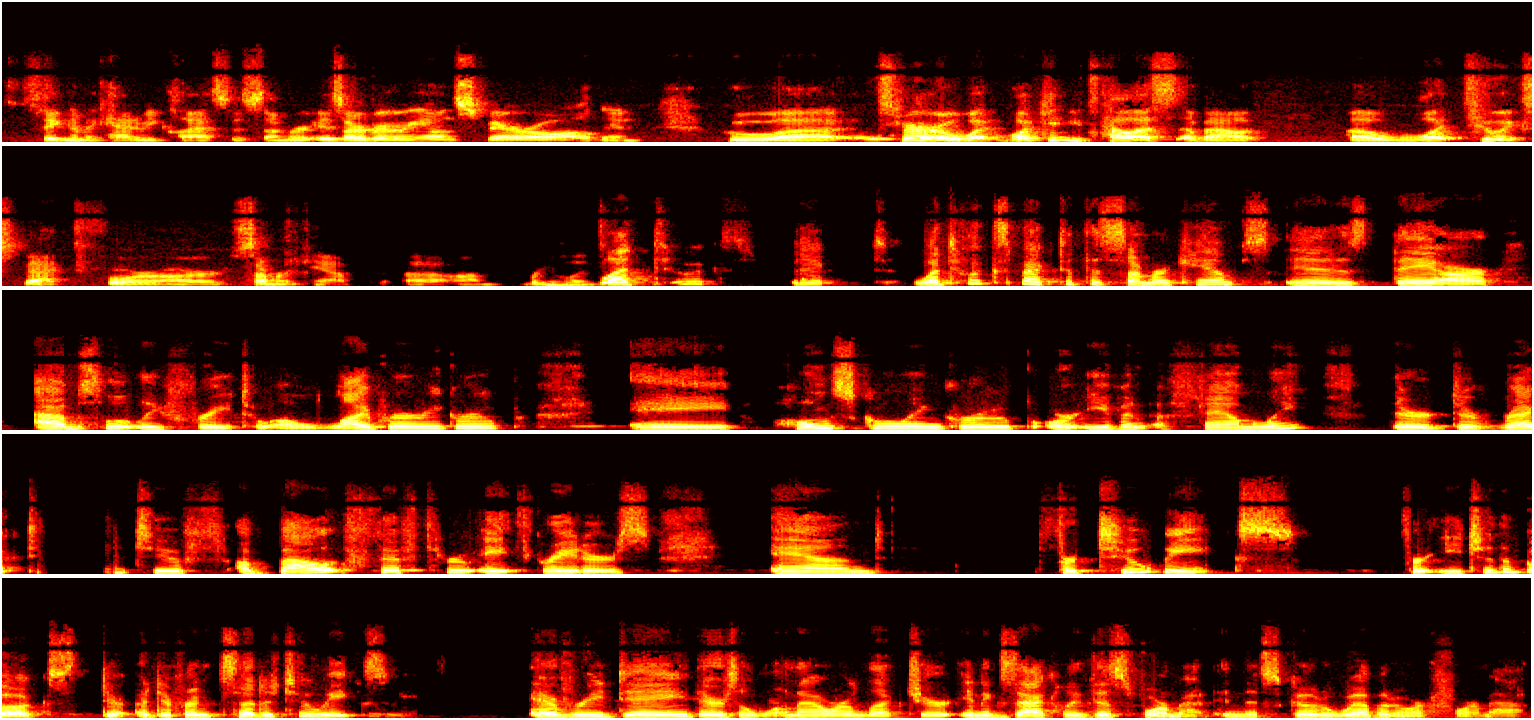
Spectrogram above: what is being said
Signum Academy class this summer is our very own Sparrow Alden. Who, uh, Sparrow, what what can you tell us about uh, what to expect for our summer camp uh, on Wrinkle? What to expect expect what to expect at the summer camps is they are absolutely free to a library group, a homeschooling group or even a family. They're directed to f- about fifth through eighth graders. And for two weeks, for each of the books, a different set of two weeks, every day there's a one hour lecture in exactly this format, in this GoToWebinar format.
